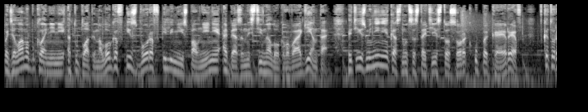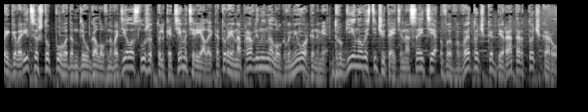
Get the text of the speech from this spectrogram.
по делам об уклонении от уплаты налогов и сборов или неисполнения обязанностей налогового агента. Эти изменения коснутся статьи 140 УПК РФ, в которой говорится, что поводом для уголовного дела служат только те материалы, которые направлены налоговыми органами. Другие новости читайте на сайте www.berator.ru.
